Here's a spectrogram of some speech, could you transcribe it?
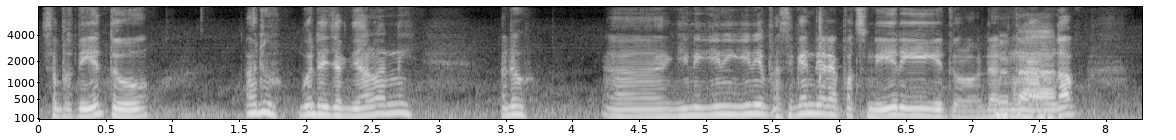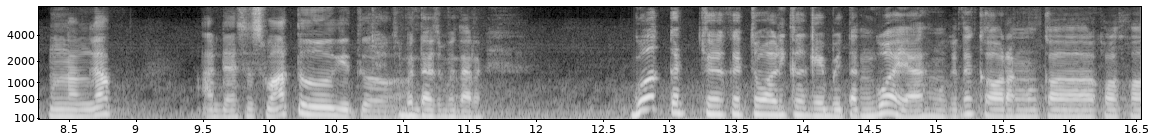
seperti itu. Aduh, gue diajak jalan nih. Aduh, eh, gini gini gini pasti kan dia repot sendiri gitu loh dan Bentar. menganggap menganggap ada sesuatu gitu. loh. sebentar sebentar gue ke, ke- kecuali ke gebetan gue ya maksudnya ke orang ke ke, ke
